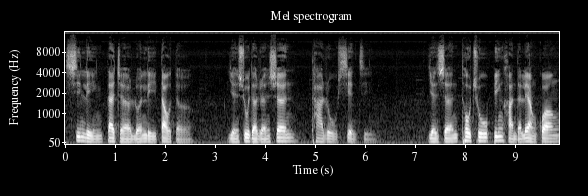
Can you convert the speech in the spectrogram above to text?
心灵带着伦理道德，严肃的人生踏入陷阱，眼神透出冰寒的亮光，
